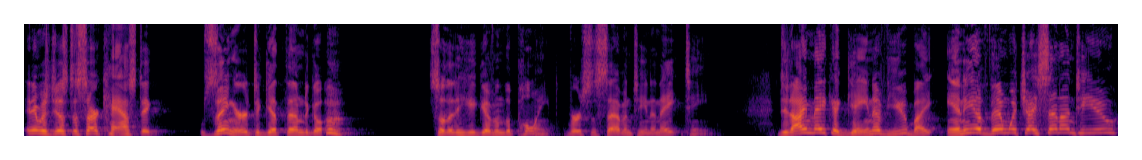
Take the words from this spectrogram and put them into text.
And it was just a sarcastic zinger to get them to go, so that he could give them the point. Verses 17 and 18. Did I make a gain of you by any of them which I sent unto you?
